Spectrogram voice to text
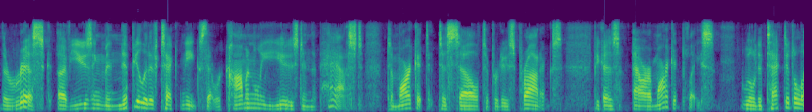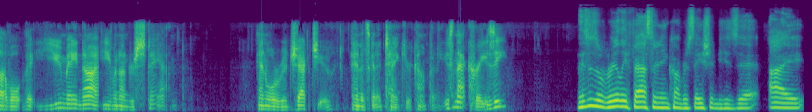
the risk of using manipulative techniques that were commonly used in the past to market, to sell, to produce products because our marketplace will detect at a level that you may not even understand and will reject you and it's going to tank your company. Isn't that crazy? This is a really fascinating conversation because uh, I,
